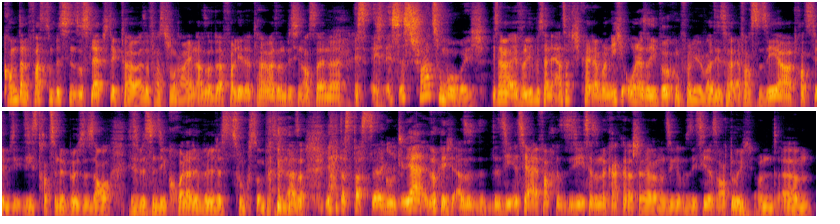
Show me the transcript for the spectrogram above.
kommt dann fast so ein bisschen so Slapstick teilweise fast schon rein. Also da verliert er teilweise ein bisschen auch seine, Es, es, es ist schwarzhumorig. ich sag mal, er verliert ein bisschen seine Ernsthaftigkeit, aber nicht ohne, dass er die Wirkung verliert, weil sie ist halt einfach sehr, trotzdem, sie, sie ist trotzdem eine böse Sau. Sie ist ein bisschen die Cruella de Vil des Zugs so ein bisschen. ne? Also Ja, das passt sehr gut. ja, wirklich. Also sie ist ja einfach, sie ist ja so eine Charakterdarstellerin und sie, sie zieht das auch durch. Und ähm,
